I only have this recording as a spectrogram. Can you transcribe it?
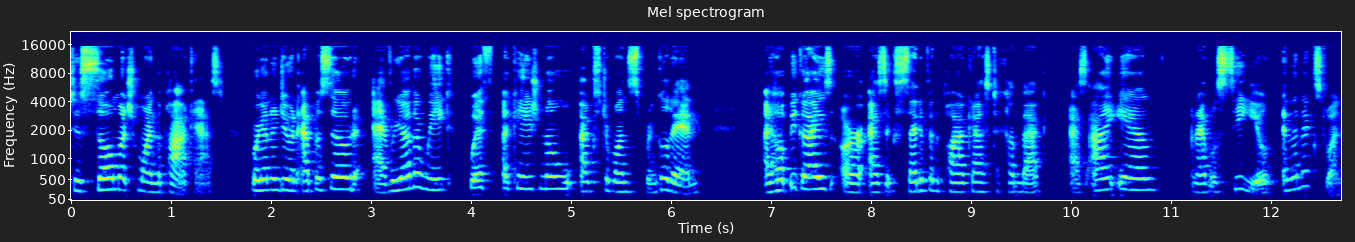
to so much more in the podcast. We're going to do an episode every other week with occasional extra ones sprinkled in. I hope you guys are as excited for the podcast to come back as I am, and I will see you in the next one.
